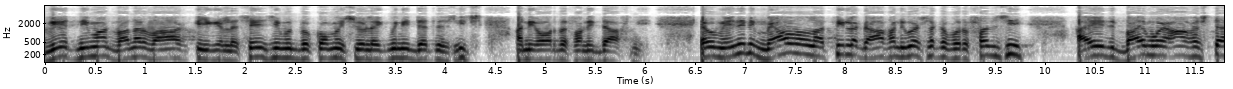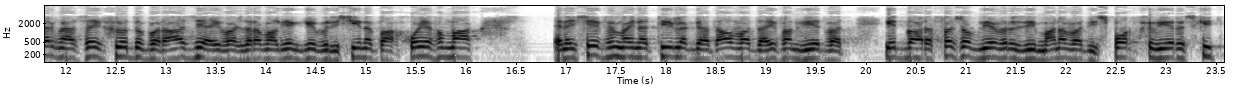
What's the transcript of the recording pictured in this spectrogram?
weet niemand wanneer waar jy 'n lisensie moet bekom en so lyk my nie dit is iets aan die orde van die dag nie. Nou mense die Melville natuurlik daar van die oostelike provinsie hy het baie mooi aangesterk na sy groot operasie. Hy was daar al een keer by die sene paar goeie gemaak. En hy sê vir my natuurlik dat al wat hy van weet wat eetbare vis oplewer is die manne wat die sportgewere skiet.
